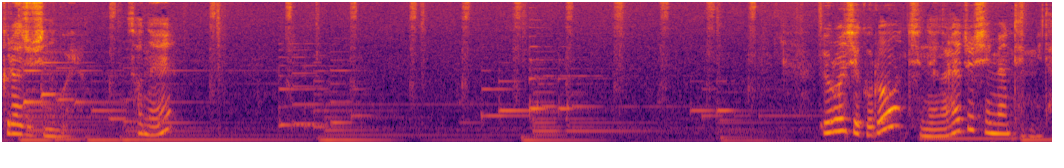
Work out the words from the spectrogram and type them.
그려주시는 거예요. 선을. 이런 식으로 진행을 해주시면 됩니다.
